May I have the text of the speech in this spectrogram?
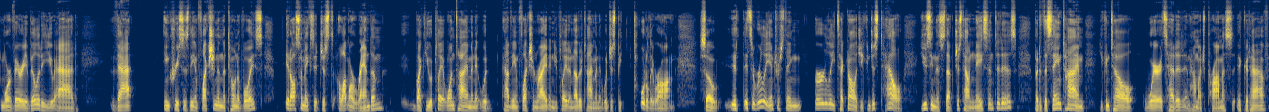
more variability you add, that increases the inflection and the tone of voice. It also makes it just a lot more random. Like you would play it one time and it would have the inflection right, and you play it another time and it would just be totally wrong. So it, it's a really interesting early technology. You can just tell using this stuff just how nascent it is, but at the same time, you can tell where it's headed and how much promise it could have.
